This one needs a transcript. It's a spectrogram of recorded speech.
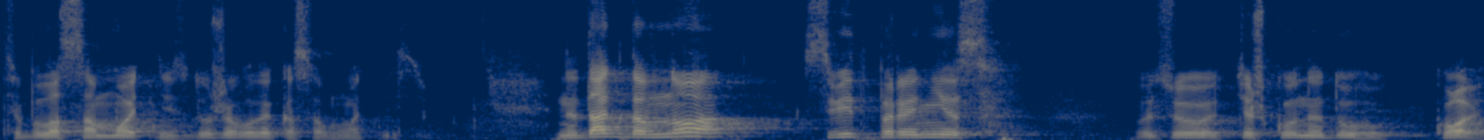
Це була самотність, дуже велика самотність. Не так давно світ переніс оцю тяжку недугу ковід.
